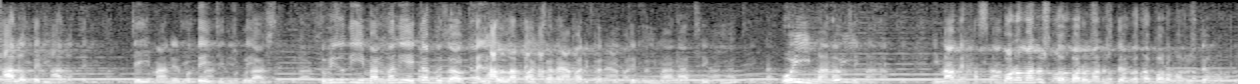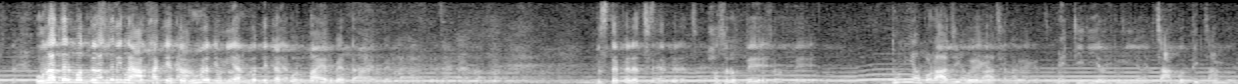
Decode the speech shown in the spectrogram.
হালতের ইমান। যে ইমানের মধ্যে এই জিনিসগুলো আসছে তুমি যদি ইমান মানি এটা বুঝাও। তাহলে আল্লাহ পাক জানে আমার ইমানের ইমান আছে কি? না ওই ইমান আছে কি? না ইমামে হাসান বড় মানুষ তো, বড় মানুষদের কথা বড় মানুষদের মতো। উনাদের মধ্যে যদি না থাকে, তো রুয়ে দুনিয়ার মধ্যে এটা কোন মায়ের বেটা? বুঝতে পেরেছে হজরতে দুনিয়া বড় আজীব হয়ে গেছে না? মেটেরিয়াল দুনিয়া, জাগতিক দুনিয়া।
